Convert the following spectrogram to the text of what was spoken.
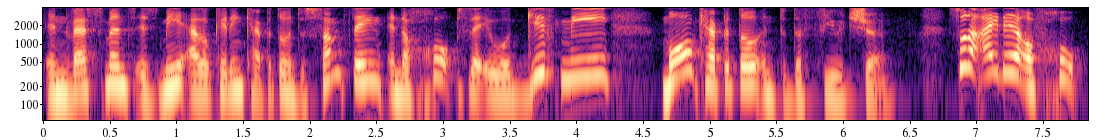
Investments is me allocating capital into something in the hopes that it will give me more capital into the future. So, the idea of hope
